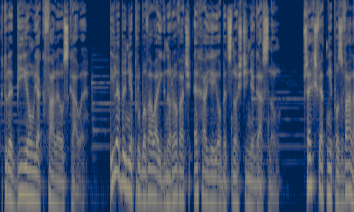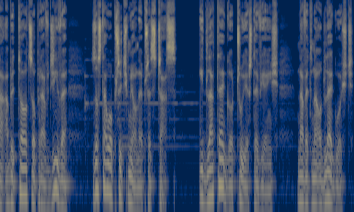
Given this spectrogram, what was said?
które biją jak fale o skałę. Ile by nie próbowała ignorować, echa jej obecności nie gasną. Wszechświat nie pozwala, aby to, co prawdziwe, zostało przyćmione przez czas. I dlatego czujesz tę więź, nawet na odległość,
